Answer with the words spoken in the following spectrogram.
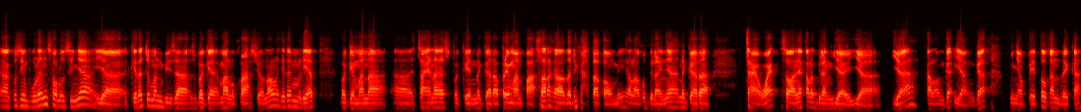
aku simpulin solusinya ya kita cuman bisa sebagai makhluk rasional kita melihat bagaimana eh, China sebagai negara preman pasar kalau tadi kata Tommy, kalau aku bilangnya negara cewek soalnya kalau bilang ya ya ya kalau enggak ya enggak punya veto kan mereka.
